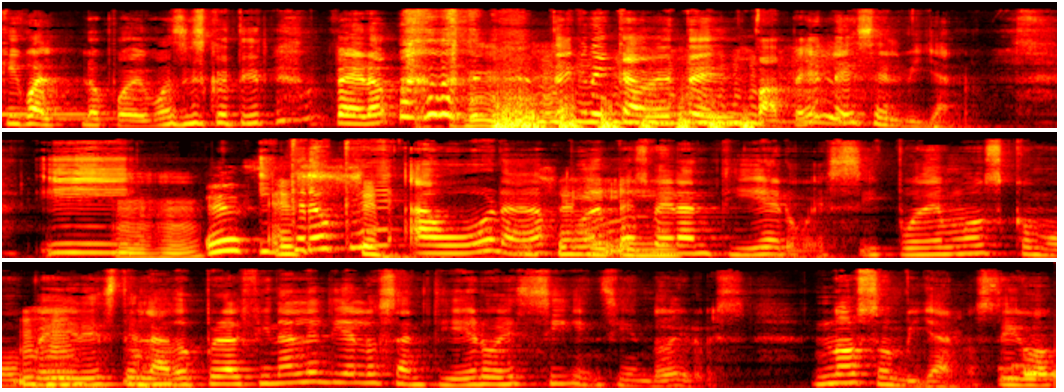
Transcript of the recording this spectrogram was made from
Que igual lo podemos discutir, pero técnicamente en papel es el villano. Y, creo que ahora podemos ver antihéroes y podemos como ver este lado, pero al final del día los antihéroes siguen siendo héroes, no son villanos. Digo,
